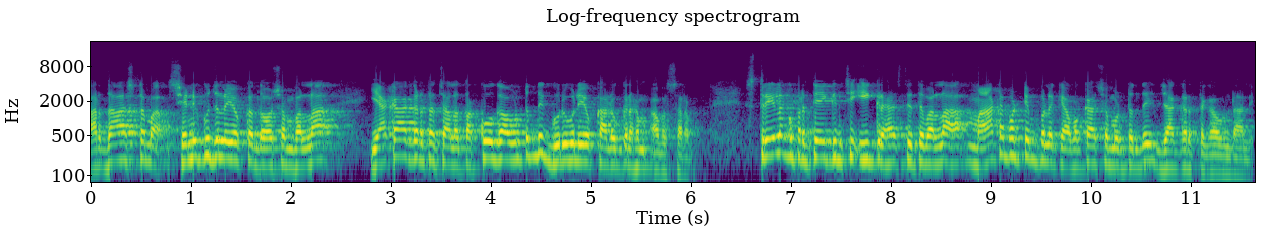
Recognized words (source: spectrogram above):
అర్ధాష్టమ శనికుజుల యొక్క దోషం వల్ల ఏకాగ్రత చాలా తక్కువగా ఉంటుంది గురువుల యొక్క అనుగ్రహం అవసరం. స్త్రీలకు ప్రత్యేకించి ఈ గ్రహస్థితి వల్ల మాట పట్టింపులకి అవకాశం ఉంటుంది జాగ్రత్తగా ఉండాలి.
